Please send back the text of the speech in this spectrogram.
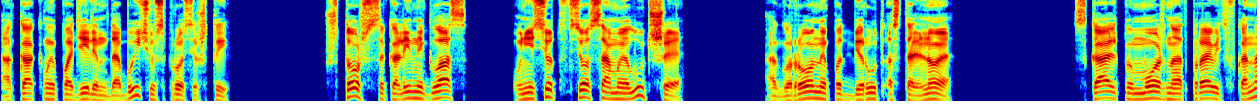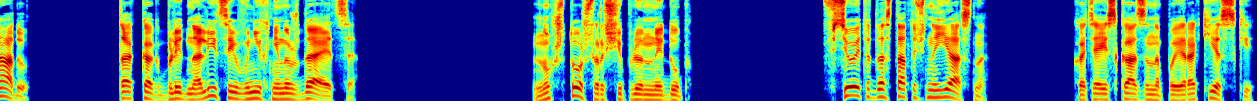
А как мы поделим добычу, спросишь ты? Что ж, соколиный глаз унесет все самое лучшее, а Гуроны подберут остальное. Скальпы можно отправить в Канаду, так как бледнолицый в них не нуждается. Ну что ж, расщепленный дуб, все это достаточно ясно, хотя и сказано по-иракесски.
